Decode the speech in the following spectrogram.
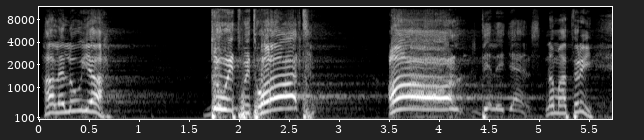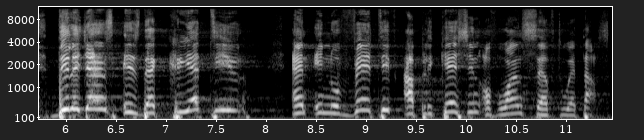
Hallelujah. Do it with what? All diligence. Number three, diligence is the creative and innovative application of oneself to a task.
